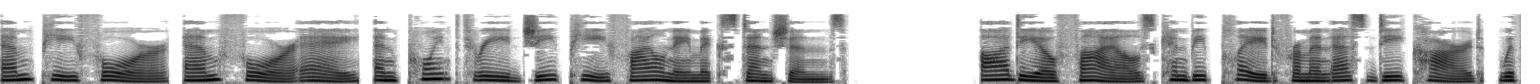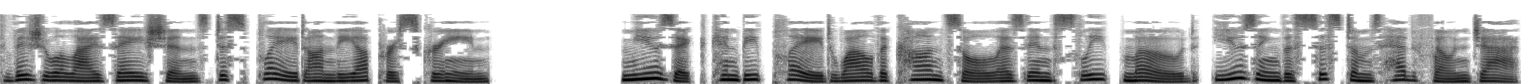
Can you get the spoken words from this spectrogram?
MP4, M4A, and .3 GP filename extensions. Audio files can be played from an SD card, with visualizations displayed on the upper screen. Music can be played while the console is in sleep mode, using the system's headphone jack.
